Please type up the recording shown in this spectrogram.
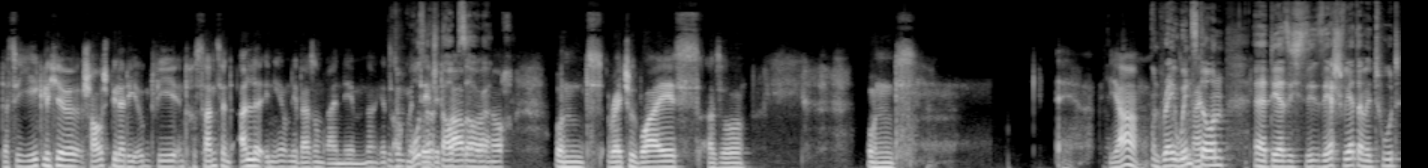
dass sie jegliche Schauspieler, die irgendwie interessant sind, alle in ihr Universum reinnehmen. Ne? Jetzt so auch mit David Harbour noch und Rachel Weisz, also und äh, ja. Und Ray Winstone, äh, der sich sehr schwer damit tut,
